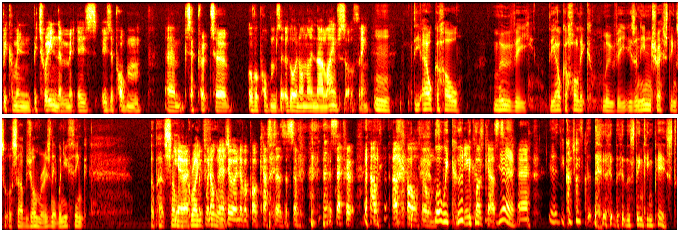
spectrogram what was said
becoming between them is is a problem um, separate to other problems that are going on in their lives sort of thing the alcohol movie, the alcoholic movie, is an interesting sort of subgenre, isn't it? When you think about some yeah of the great we- we're not going to do another podcast as a sub, separate al- alcohol films Well, we could New because podcast yeah, uh, yeah, you could use the, the, the stinking pissed.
